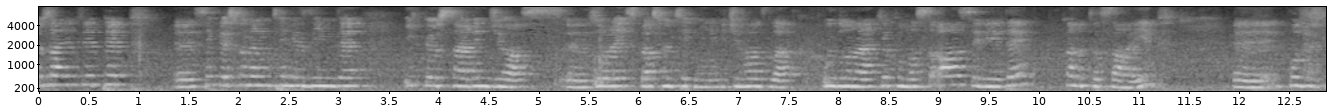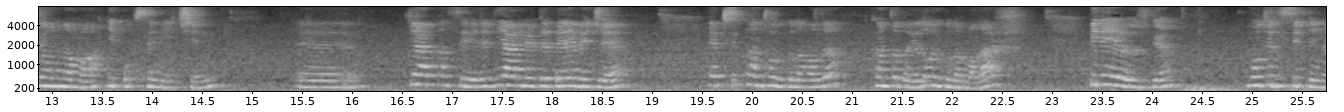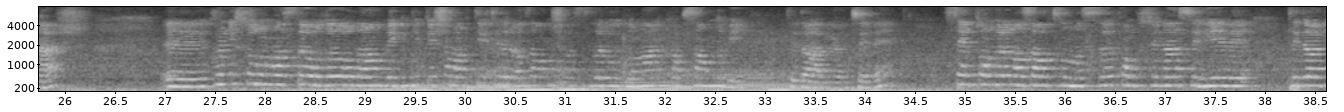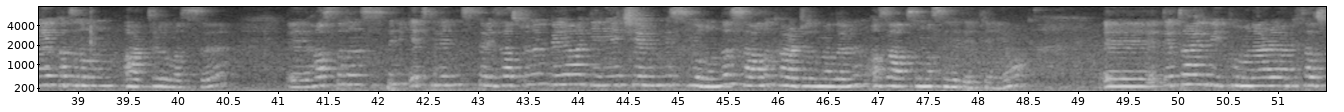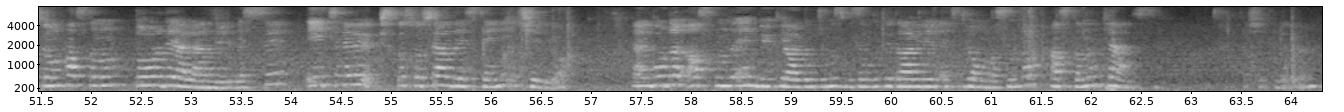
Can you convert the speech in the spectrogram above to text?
özellikle PEP e, sekresyonların temizliğinde ilk gösterdiğim cihaz, e, zorla ekspirasyon tekniğinin bir cihazla uygulanarak yapılması A seviyede kanıta sahip. E, pozisyonlama, hipoksemi için. E, diğer kanıt seviyeleri, diğerleri de B ve C. Hepsi kanıta uygulamalı, kanıta dayalı uygulamalar. Bireye özgü, multidisipliner, e, kronik solunum hastalığı olan ve günlük yaşam aktiviteleri azalmış hastalara uygulanan kapsamlı bir tedavi yöntemi. Semptomların azaltılması, fonksiyonel seviye ve tedaviye katılımın artırılması, e, hastalığın sistemik etkilerinin sterilizasyonu veya geriye çevrilmesi yolunda sağlık harcamalarının azaltılması hedefleniyor. E, detaylı bir pulmoner rehabilitasyon hastanın doğru değerlendirilmesi, eğitimi ve psikososyal desteğini içeriyor. Yani burada aslında en büyük yardımcımız bizim bu tedavilerin etkili olmasında hastanın kendisi. Teşekkür ederim.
